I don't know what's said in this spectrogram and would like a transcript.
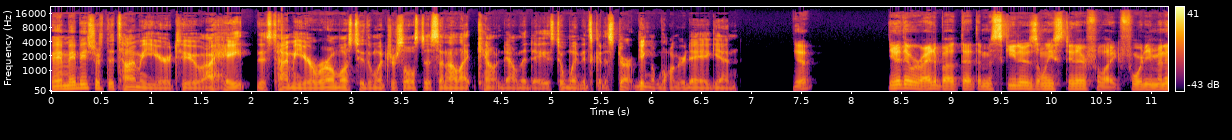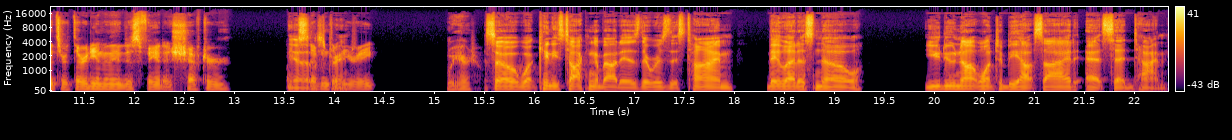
and maybe it's just the time of year too. I hate this time of year. We're almost to the winter solstice, and I like counting down the days to when it's going to start being a longer day again. Yeah. You know, they were right about that. The mosquitoes only stay there for like 40 minutes or 30, and then they just vanish after like Yeah, that was 7 strange. or 8. Weird. So what Kenny's talking about is there was this time they let us know you do not want to be outside at said time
